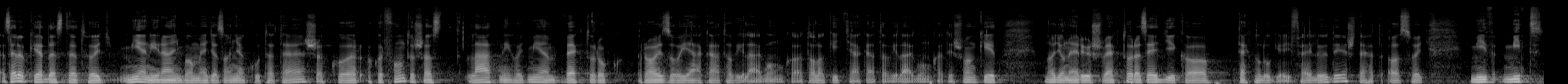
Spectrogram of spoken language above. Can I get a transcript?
az előbb kérdezted, hogy milyen irányban megy az anyagkutatás, akkor, akkor fontos azt látni, hogy milyen vektorok rajzolják át a világunkat, alakítják át a világunkat. És van két nagyon erős vektor. Az egyik a technológiai fejlődés, tehát az, hogy mi, mit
